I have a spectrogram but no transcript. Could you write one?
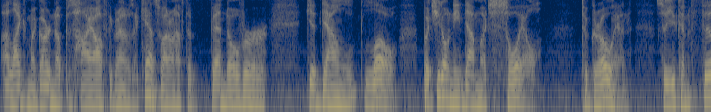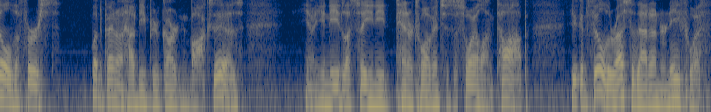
I like my garden up as high off the ground as I can, so I don't have to bend over or get down low. But you don't need that much soil to grow in, so you can fill the first. Well, depending on how deep your garden box is, you know, you need let's say you need 10 or 12 inches of soil on top. You can fill the rest of that underneath with.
